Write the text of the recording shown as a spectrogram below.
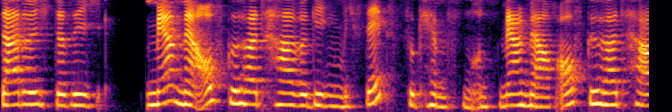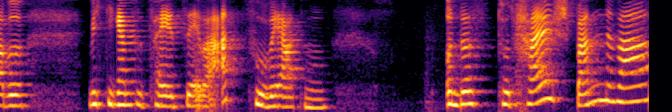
dadurch, dass ich mehr und mehr aufgehört habe, gegen mich selbst zu kämpfen und mehr und mehr auch aufgehört habe, mich die ganze Zeit selber abzuwerten. Und das total Spannende war,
